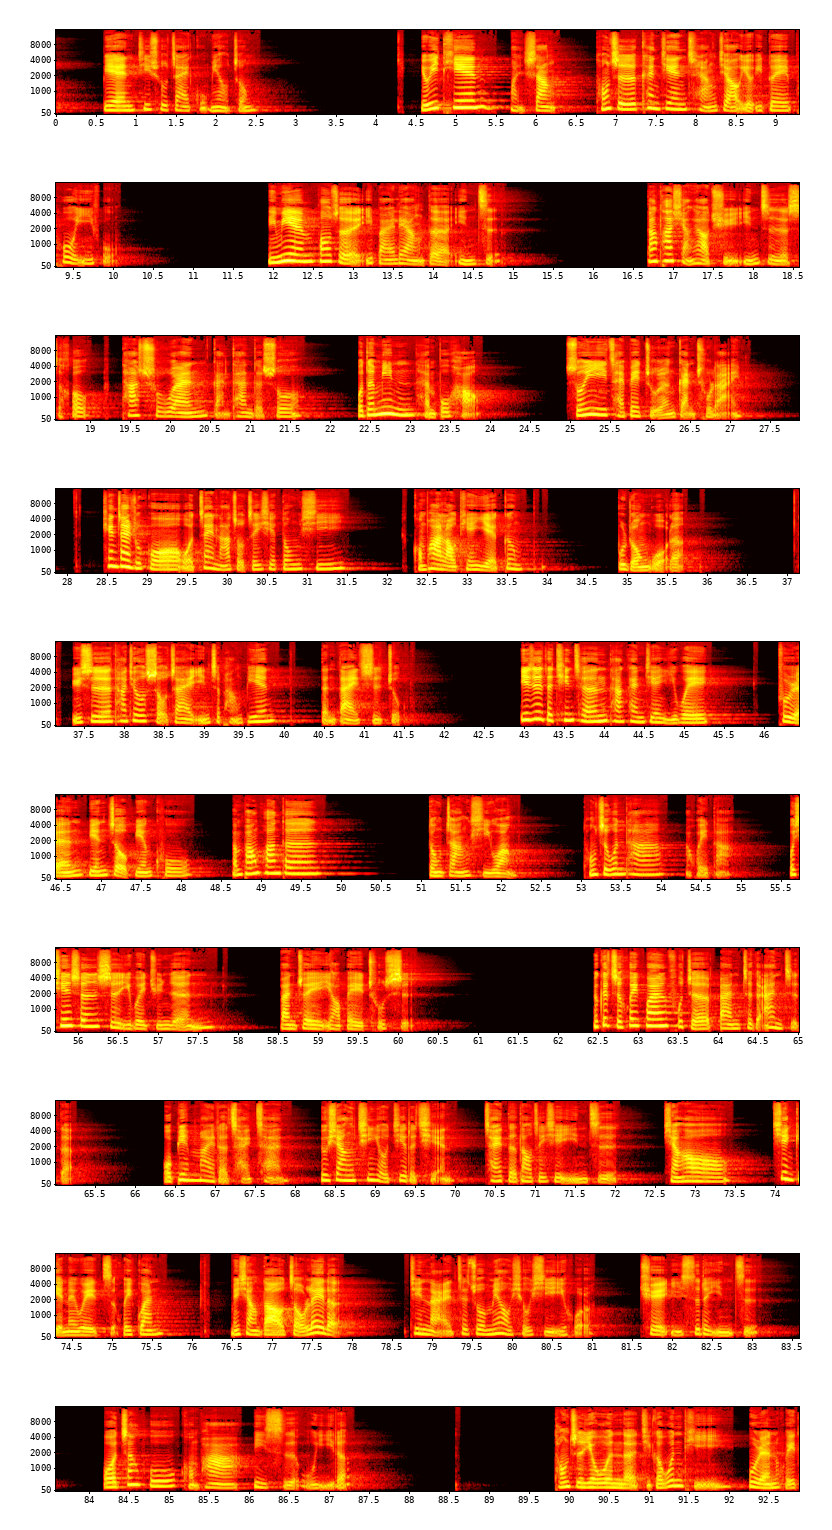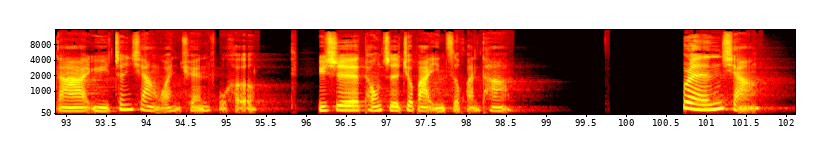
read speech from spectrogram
便寄宿在古庙中。有一天晚上，童子看见墙角有一堆破衣服，里面包着一百两的银子。当他想要取银子的时候，他突然感叹地说：“我的命很不好，所以才被主人赶出来。现在如果我再拿走这些东西，恐怕老天爷更不容我了。于是他就守在银子旁边，等待施主。一日的清晨，他看见一位妇人边走边哭，很彷徨的东张西望。童子问他，他回答：“我先生是一位军人，犯罪要被处死。有个指挥官负责办这个案子的，我变卖了财产，又向亲友借了钱，才得到这些银子。”想要献给那位指挥官，没想到走累了，进来这座庙休息一会儿，却遗失了银子。我丈夫恐怕必死无疑了。童子又问了几个问题，妇人回答与真相完全符合，于是童子就把银子还他。妇人想。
